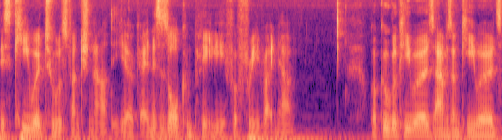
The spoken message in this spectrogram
this keyword tools functionality here. Okay, and this is all completely for free right now. We've got Google keywords, Amazon keywords.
